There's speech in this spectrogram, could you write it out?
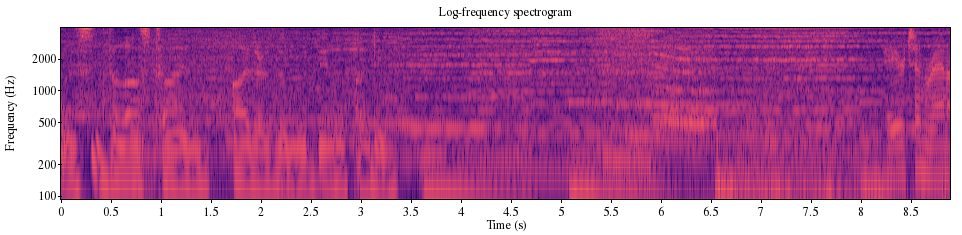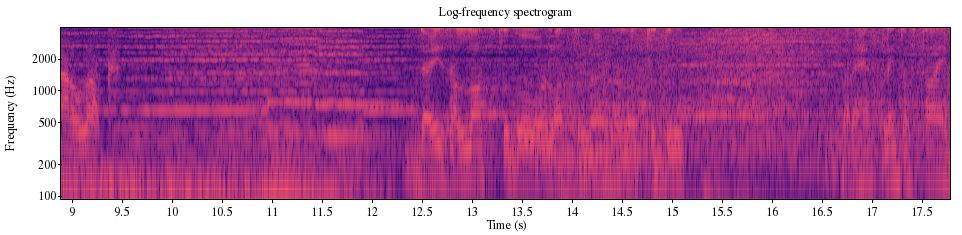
It was the last time either of them would be on the podium. Ayrton ran out of luck. There is a lot to go, a lot to learn, a lot to do. But I have plenty of time.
